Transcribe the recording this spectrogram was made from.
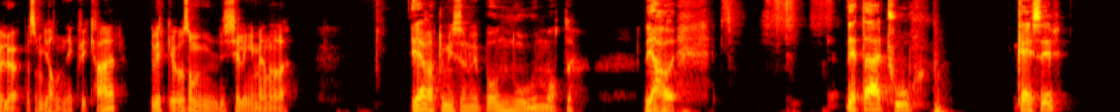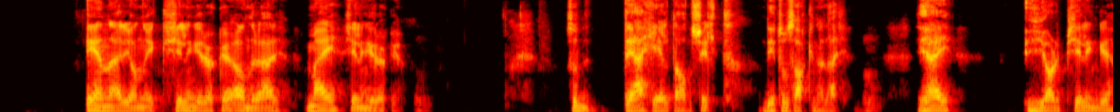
beløpet som Jannik fikk her? Det virker jo som Kjell Inge mener det. Jeg var ikke misunnelig på noen måte. Det har Dette er to caser. ene er Jannik Kjell Inge Røkke, andre er meg, Kjell Inge Røkke. Så det er helt atskilt, de to sakene der. Jeg hjalp Kjell Inge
